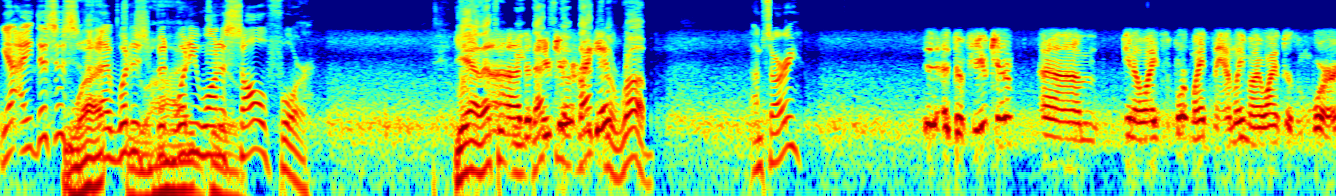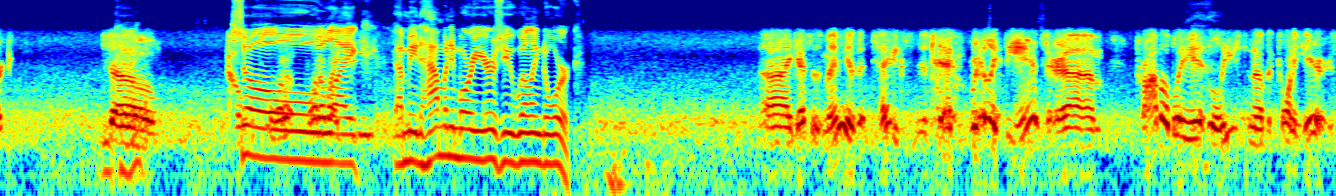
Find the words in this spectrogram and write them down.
Yeah, I, this is What uh, what is but what do you I want to solve for? Yeah, that's what Uh, we, the that's the, that's the rub. I'm sorry. Uh, the future, um, you know, I support my family. My wife doesn't work, so. So, what- what do I like. I mean, how many more years are you willing to work? uh, I guess as many as it takes is really the answer. Um, probably at least another twenty years.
